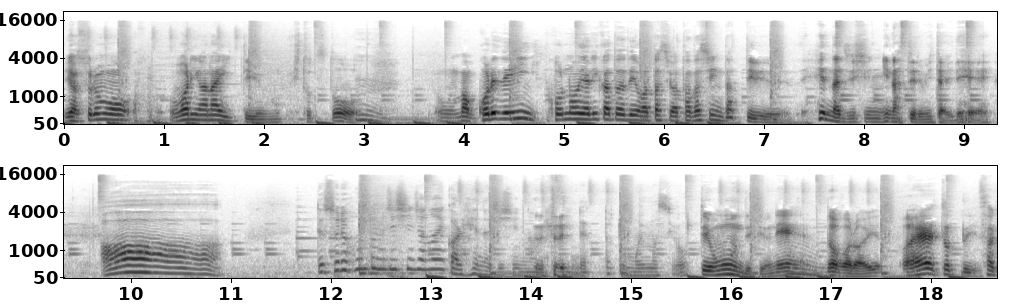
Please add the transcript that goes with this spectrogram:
いやそれも終わりがないっていう一つとう、んうんまあこれでいいこのやり方で私は正しいんだっていう変な自信になってるみたいで。ああでそれ本当の自信じゃないから変な自信なんだ だと思いますよ。って思うんですよね、うん。だからえー、ちょっとさっ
